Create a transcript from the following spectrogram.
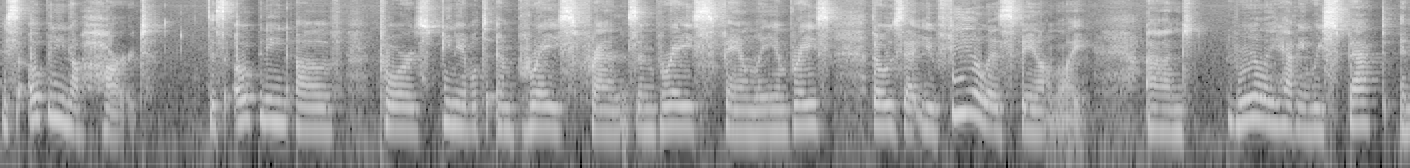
this opening of heart this opening of towards being able to embrace friends, embrace family, embrace those that you feel as family, and really having respect and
